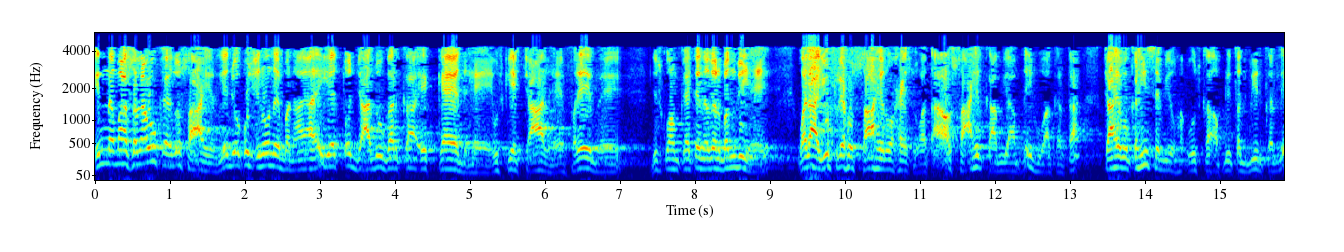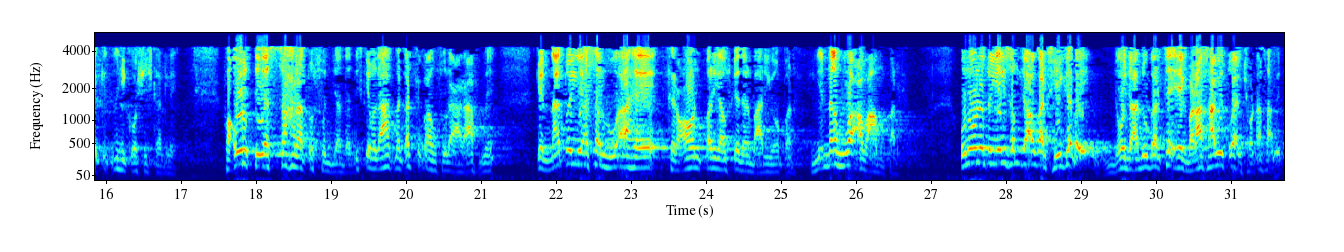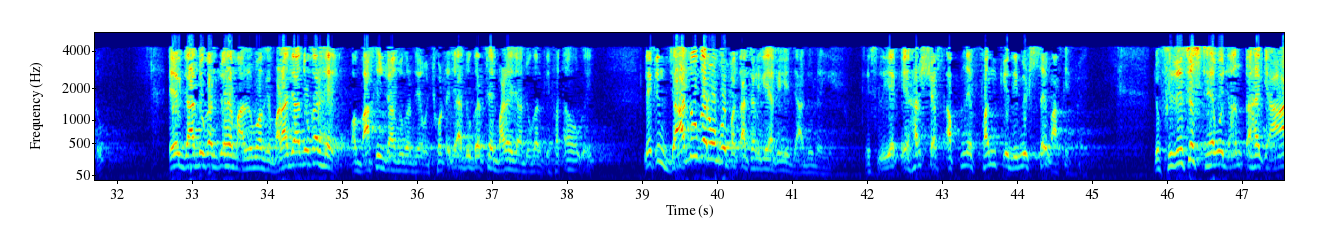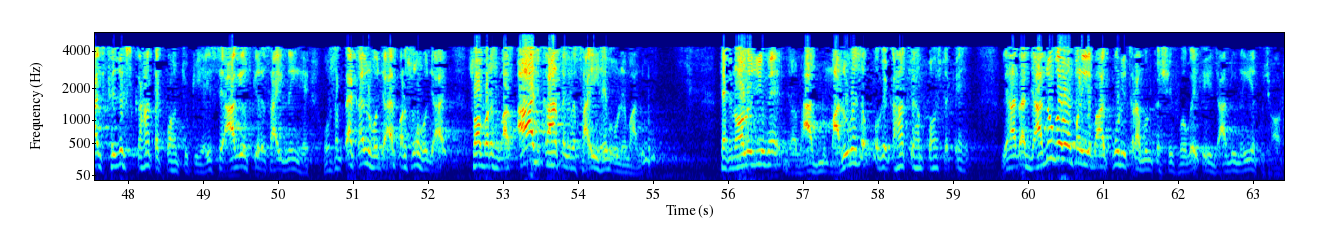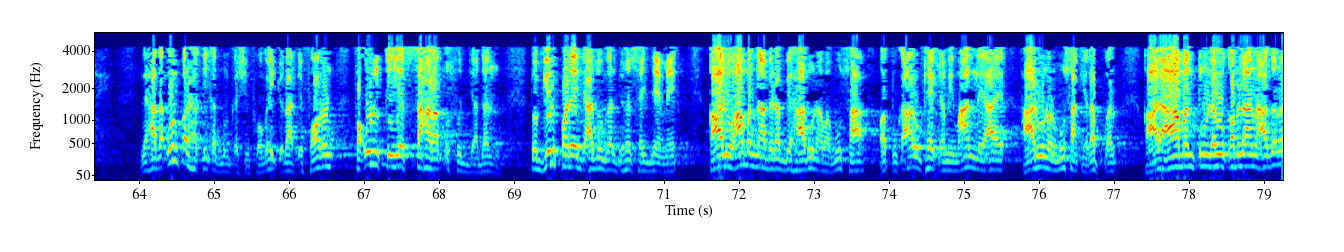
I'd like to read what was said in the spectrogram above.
ان نما سناؤ کہہ دو ساحر، یہ جو کچھ انہوں نے بنایا ہے، یہ تو جادوگر کا ایک قید ہے۔ اس کی ایک چال ہے، فریب ہے، جس کو ہم کہتے ہیں نظر بندی ہے۔ ولا یوفر ساحر و حیث ہوتا اور ساحر کامیاب نہیں ہوا کرتا، چاہے وہ کہیں سے بھی اس کا اپنی تدبیر کر لے، کتنی ہی کوشش کر لے۔ سہرا تو سجد اس کی وضاحت میں کر چکا ہوں سورہ آراف میں کہ نہ تو یہ اثر ہوا ہے فرعون پر یا اس کے درباریوں پر، یہ نہ ہوا عوام پر۔ انہوں نے تو یہی سمجھا ہوگا، ٹھیک ہے بھائی، دو جادوگر تھے، ایک بڑا ثابت ہو ایک چھوٹا ثابت ہو ایک جادوگر جو ہے، معلوم ہوا کہ بڑا جادوگر ہے اور باقی جادوگر جو ہے وہ چھوٹے جادوگر تھے، بڑے جادوگر کی فتح ہو گئی۔ لیکن جادوگروں کو پتا چل گیا کہ یہ جادو نہیں ہے۔ اس لیے کہ ہر شخص اپنے فن کی لمٹ سے واقف ہے۔ جو فزسسٹ ہے وہ جانتا ہے کہ آج فزکس کہاں تک پہنچ چکی ہے، اس سے آگے اس کی رسائی نہیں ہے۔ ہو سکتا ہے کل ہو جائے، پرسوں ہو جائے، سو برس بعد۔ آج کہاں تک رسائی ہے وہ انہیں معلوم ہے۔ ٹیکنالوجی میں معلوم ہے سب کو کہ کہاں تک ہم پہنچ سکے ہیں۔ لہذا جادوگروں پر یہ بات پوری طرح منکشف ہو گئی کہ یہ جادو نہیں ہے، کچھ اور ہے۔ لہذا ان پر حقیقت منکشف ہو گئی، چنانچہ فوراً فعل کی سہارا تو سجدن تو گر پڑے جادوگر جو ہے سجدے میں۔ کالو آمنا بے رب ہارون و موسا اور پکار اٹھے کہ ہم ایمان لے آئے ہارون اور موسا کے رب پر۔ کالا آمن تم لہو قبلان آدن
